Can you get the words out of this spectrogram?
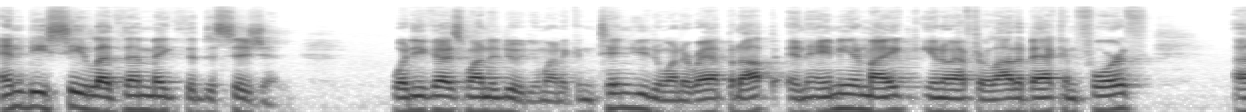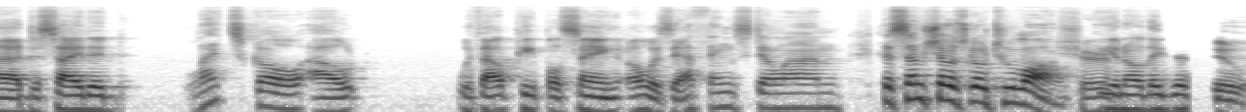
NBC let them make the decision what do you guys want to do? Do you want to continue? Do you want to wrap it up? And Amy and Mike, you know, after a lot of back and forth, uh, decided let's go out without people saying, "Oh, is that thing still on?" Because some shows go too long. Sure. you know they just do.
